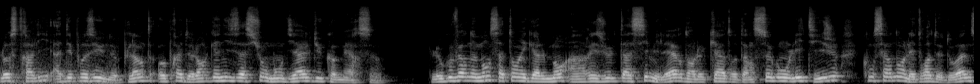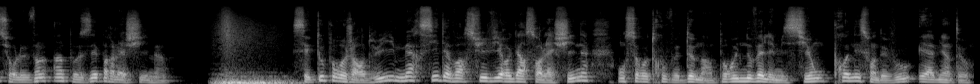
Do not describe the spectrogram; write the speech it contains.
l'Australie a déposé une plainte auprès de l'Organisation mondiale du commerce. Le gouvernement s'attend également à un résultat similaire dans le cadre d'un second litige concernant les droits de douane sur le vin imposé par la Chine. C'est tout pour aujourd'hui, merci d'avoir suivi Regard sur la Chine, on se retrouve demain pour une nouvelle émission, prenez soin de vous et à bientôt.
